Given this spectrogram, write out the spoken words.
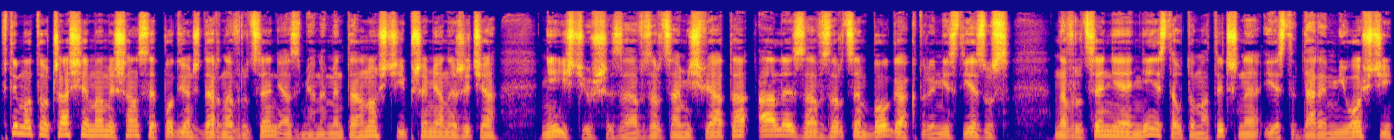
W tym oto czasie mamy szansę podjąć dar nawrócenia, zmianę mentalności, przemianę życia, nie iść już za wzorcami świata, ale za wzorcem Boga, którym jest Jezus. Nawrócenie nie jest automatyczne, jest darem miłości,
